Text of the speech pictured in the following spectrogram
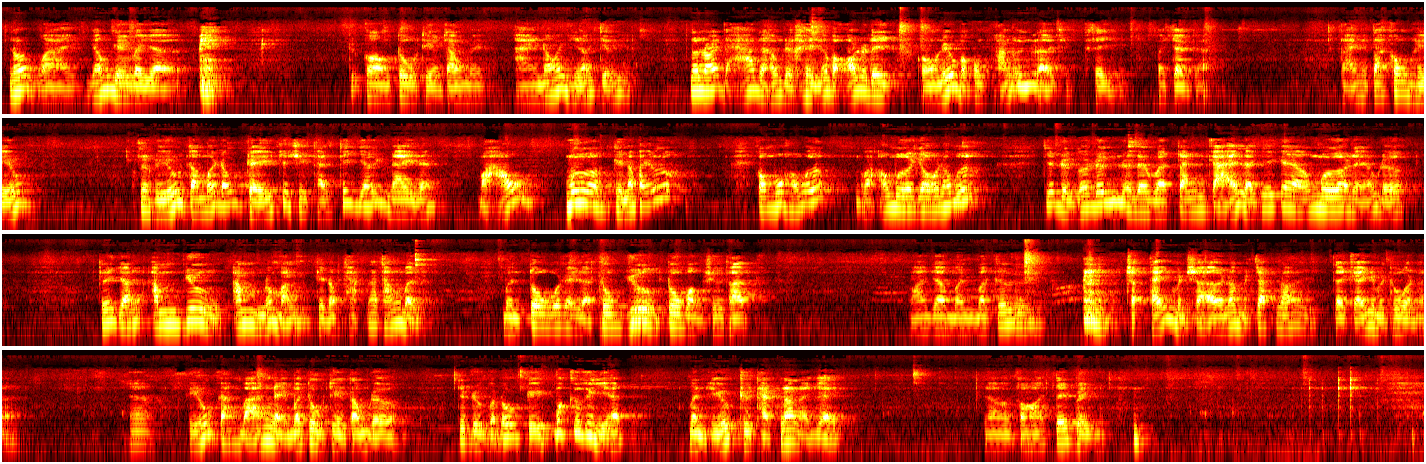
Nói hoài giống như bây giờ. Tụi con tu thiền tông đi ai nói gì nói chửi. Nó nói đã rồi không được thì nó bỏ nó đi. Còn nếu mà con phản ứng lại thì, thì phải trần cả tại người ta không hiểu. Người hiểu người ta mới đấu trị cái sự thật thế giới này đó bão mưa thì nó phải ướt. Còn muốn không ướt bão mưa vô nó không ướt. Chứ đừng có đứng đây mà tranh cãi là với cái ông mưa này không được. Thế gian âm dương, âm nó mạnh thì nó thắng nó thắng mình. Mình tu ở đây là tu dương, tu bằng sự thật. Mà giờ mình mà cứ thấy mình sợ nó mình chấp nó tại kể như mình thua nó. À, hiểu căn bản này mới tu thiền tông được. Chứ đừng có đố kỵ bất cứ cái gì hết. Mình hiểu sự thật nó là vậy. Rồi câu hỏi tiếp đi.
